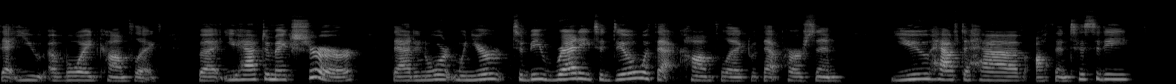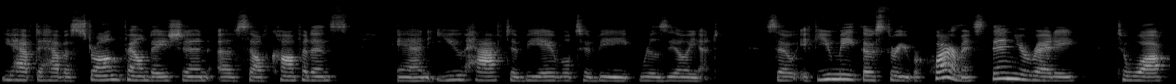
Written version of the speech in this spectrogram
that you avoid conflict. But you have to make sure that in order when you're to be ready to deal with that conflict with that person, you have to have authenticity, you have to have a strong foundation of self-confidence, and you have to be able to be resilient. So if you meet those three requirements, then you're ready to walk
